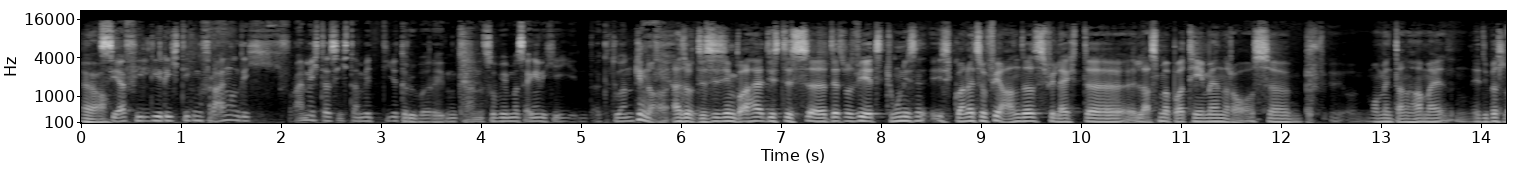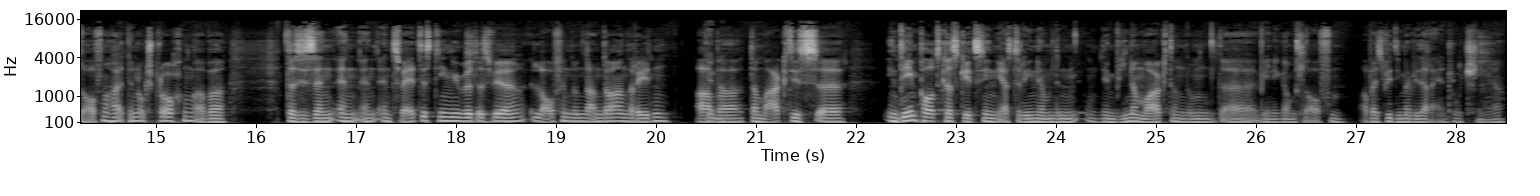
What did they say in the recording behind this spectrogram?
ja. sehr viel die richtigen Fragen und ich freue mich, dass ich da mit dir drüber reden kann, so wie wir es eigentlich eh jeden Tag tun. Genau, also das ist in Wahrheit, ist das, äh, das was wir jetzt tun, ist, ist gar nicht so viel anders. Vielleicht äh, lassen wir ein paar Themen raus. Äh, momentan haben wir nicht übers Laufen heute noch gesprochen, aber das ist ein, ein, ein, ein zweites Ding, über das wir laufend und andauernd reden. Aber genau. der Markt ist äh, in dem Podcast geht es in erster Linie um den, um den Wiener Markt und um äh, weniger ums Laufen. Aber es wird immer wieder reinrutschen, ja.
